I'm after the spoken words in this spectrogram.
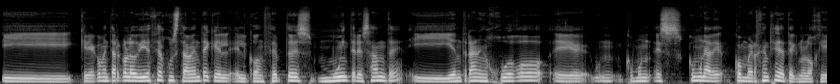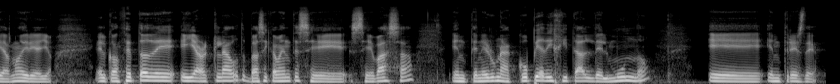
Y quería comentar con la audiencia justamente que el, concepto es muy interesante y entran en juego, eh, es como una convergencia de tecnologías, ¿no? Diría yo. El concepto de AR Cloud básicamente se, basa en tener una copia digital del mundo eh, en 3D.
